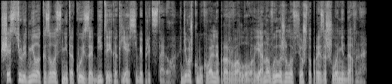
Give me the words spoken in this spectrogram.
К счастью, Людмила оказалась не такой забитой, как я себе представил. Девушку буквально прорвало, и она выложила все, что произошло недавно.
